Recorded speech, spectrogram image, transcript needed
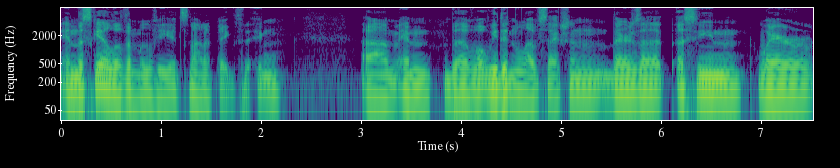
in the scale of the movie. It's not a big thing. Um, in the what we didn't love section, there's a, a scene where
